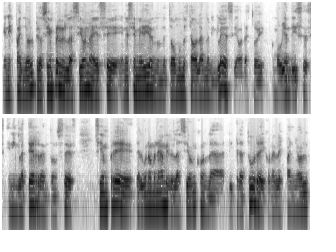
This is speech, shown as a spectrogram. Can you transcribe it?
en español, pero siempre en relación a ese, en ese medio en donde todo el mundo estaba hablando en inglés y ahora estoy, como bien dices, en Inglaterra. Entonces, siempre, de alguna manera, mi relación con la literatura y con el español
